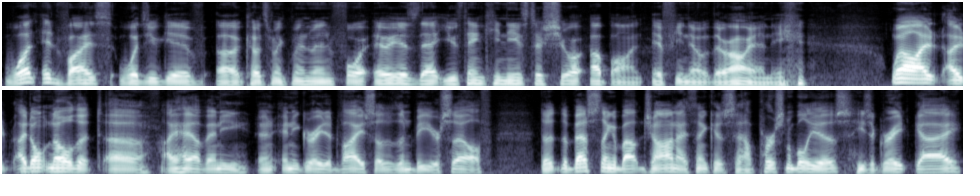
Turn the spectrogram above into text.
what advice would you give uh, Coach McMenamin for areas that you think he needs to shore up on, if you know there are any? well, I, I, I don't know that uh, I have any any great advice other than be yourself. The the best thing about John, I think, is how personable he is. He's a great guy.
